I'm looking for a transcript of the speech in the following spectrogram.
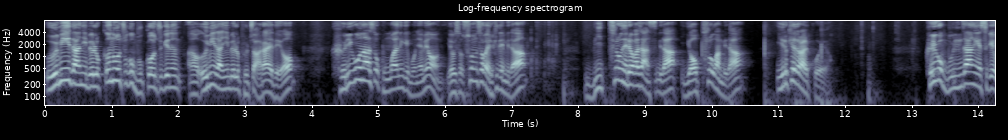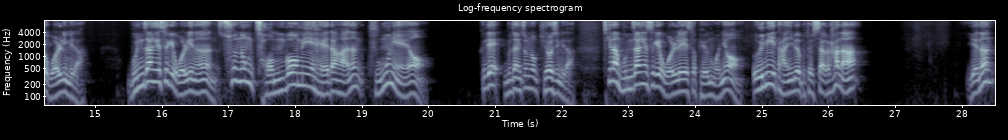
의미 단위별로 끊어주고 묶어주기는 어, 의미 단위별로 볼 줄 알아야 돼요. 그리고 나서 공부하는 게 뭐냐면 여기서 순서가 이렇게 됩니다. 밑으로 내려가지 않습니다. 옆으로 갑니다. 이렇게 들어갈 거예요. 그리고 문장 해석의 원리입니다. 문장 해석의 원리는 수능 전범위에 해당하는 구문이에요. 근데 문장이 좀 더 길어집니다. 특히나 문장 해석의 원리에서 배우는 건요. 의미 단위별부터 시작을 하나 얘는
